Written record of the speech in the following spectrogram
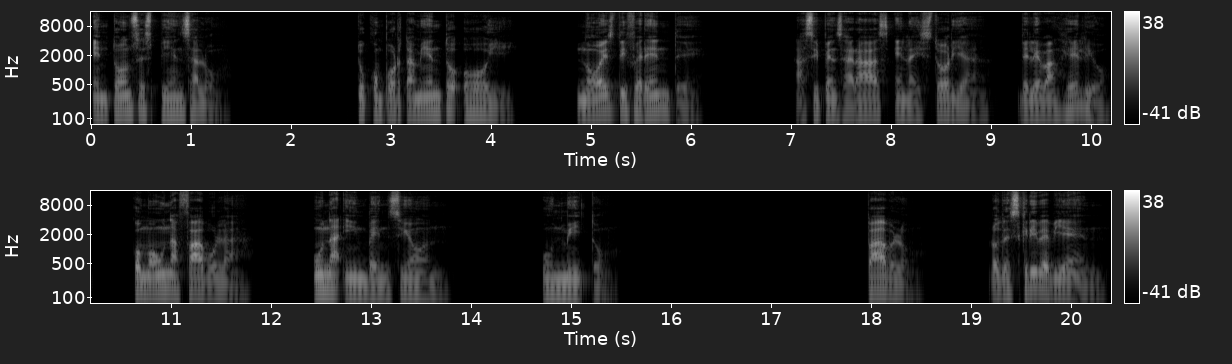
Entonces piénsalo. Tu comportamiento hoy no es diferente. Así pensarás en la historia del Evangelio como una fábula una invención, un mito. Pablo lo describe bien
